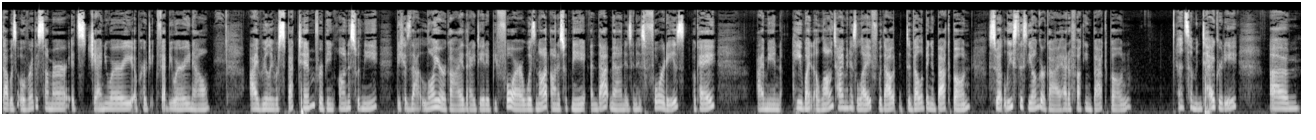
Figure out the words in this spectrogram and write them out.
That was over the summer. It's January, approaching February now. I really respect him for being honest with me because that lawyer guy that I dated before was not honest with me, and that man is in his 40s, okay? I mean, he went a long time in his life without developing a backbone. So at least this younger guy had a fucking backbone and some integrity. Um,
